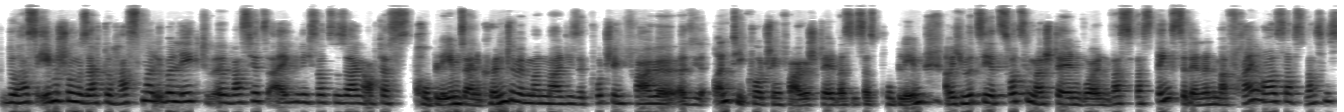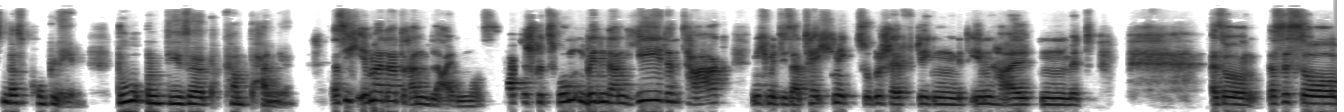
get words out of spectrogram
Du hast eben schon gesagt, du hast mal überlegt, äh, was jetzt eigentlich sozusagen auch das Problem sein könnte, wenn man mal diese Coaching-Frage, also die Anti-Coaching-Frage stellt, was ist das Problem? Aber ich würde sie jetzt trotzdem mal stellen wollen. Was, was denkst du denn, wenn du mal frei raus sagst, was ist denn das Problem? Du und diese Kampagne dass ich immer da dranbleiben muss. Praktisch gezwungen bin, dann jeden Tag mich mit dieser Technik zu beschäftigen, mit Inhalten, mit also das ist so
